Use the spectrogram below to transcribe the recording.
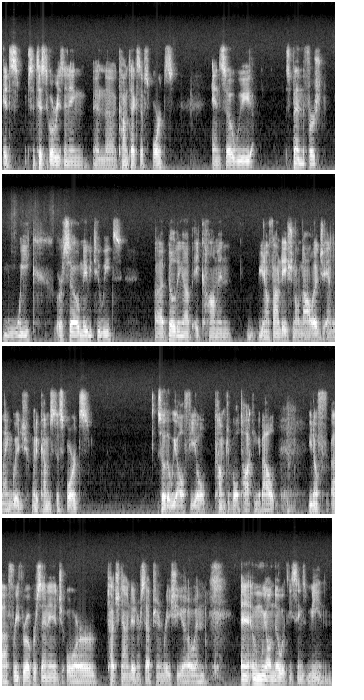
it's statistical reasoning in the context of sports. And so we spend the first week or so, maybe two weeks, uh, building up a common, you know, foundational knowledge and language when it comes to sports so that we all feel comfortable talking about, you know, uh, free throw percentage or touchdown to interception ratio, and, and and we all know what these things mean.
